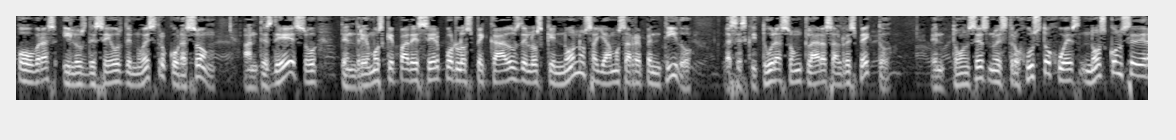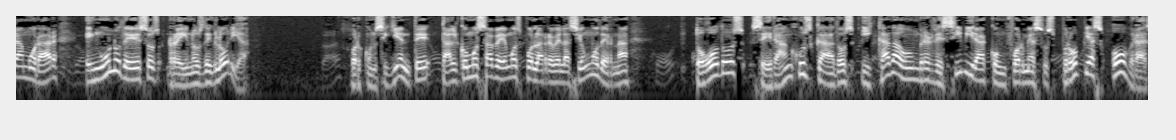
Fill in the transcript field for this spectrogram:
obras y los deseos de nuestro corazón. Antes de eso, tendremos que padecer por los pecados de los que no nos hayamos arrepentido. Las escrituras son claras al respecto. Entonces nuestro justo juez nos concederá morar en uno de esos reinos de gloria. Por consiguiente, tal como sabemos por la revelación moderna, todos serán juzgados y cada hombre recibirá conforme a sus propias obras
